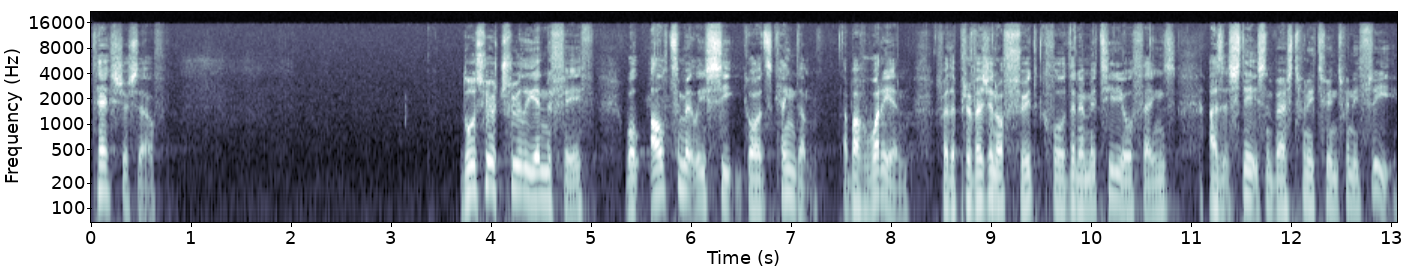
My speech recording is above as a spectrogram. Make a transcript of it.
Test yourself. Those who are truly in the faith will ultimately seek God's kingdom above worrying for the provision of food, clothing, and material things, as it states in verse 22 and 23.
